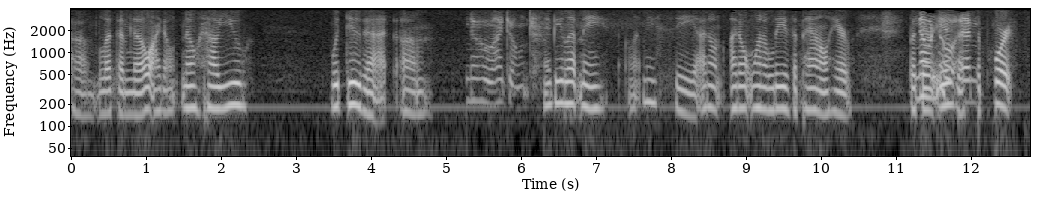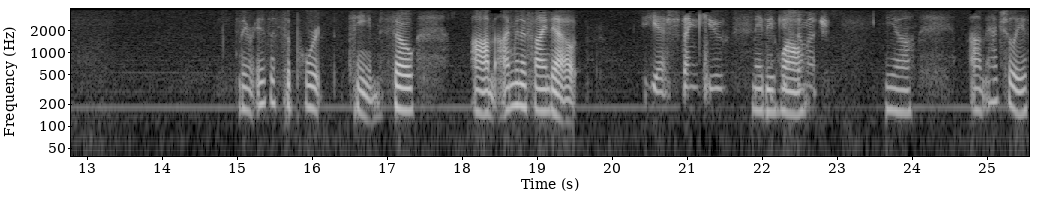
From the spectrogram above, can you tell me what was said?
um, let them know. I don't know how you would do that. Um, No, I don't. maybe let me let me see. I don't I don't want to leave the panel here, but No, there is no, a um, support. There is a support team, so um, I'm going to find out. Yes, thank you. Maybe Thank while you so much. yeah. Um, actually, if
